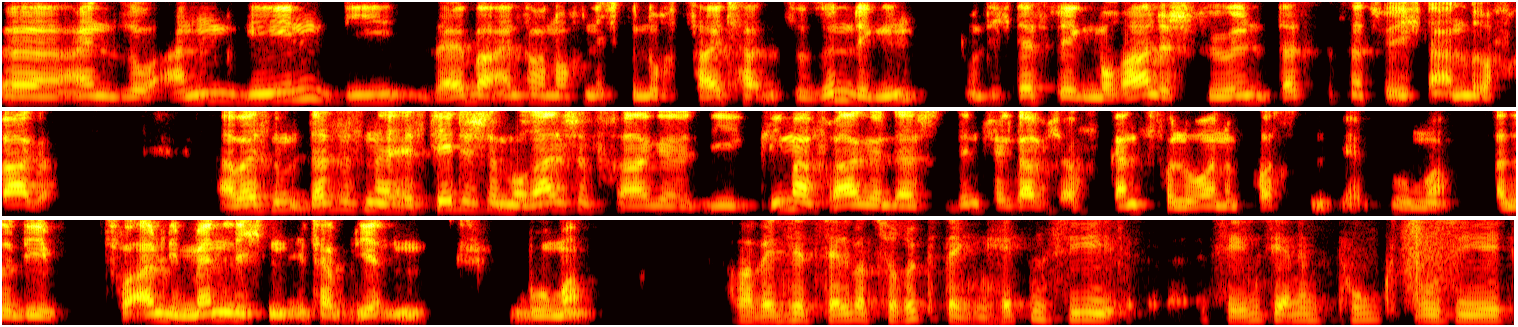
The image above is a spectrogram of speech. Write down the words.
äh, einen so angehen, die selber einfach noch nicht genug Zeit hatten zu sündigen und sich deswegen moralisch fühlen. Das ist natürlich eine andere Frage. Aber es, das ist eine ästhetische, moralische Frage. Die Klimafrage, da sind wir, glaube ich, auf ganz verlorenen Posten, der Boomer. Also die, vor allem die männlichen, etablierten Boomer. Aber wenn Sie jetzt selber zurückdenken, hätten Sie, sehen Sie einen Punkt, wo Sie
